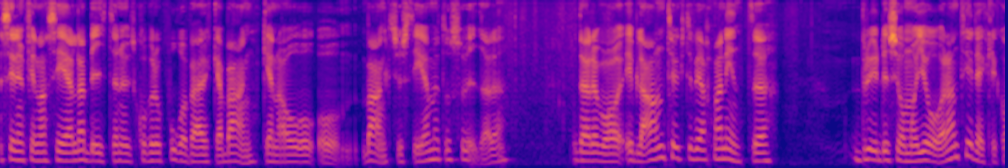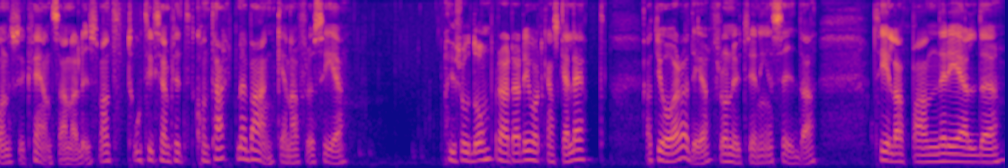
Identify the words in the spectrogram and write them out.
ser den finansiella biten ut? Kommer det att påverka bankerna och, och banksystemet och så vidare? Där det var, ibland tyckte vi att man inte brydde sig om att göra en tillräcklig konsekvensanalys. Man tog till exempel inte kontakt med bankerna för att se hur såg de på det här? Det hade varit ganska lätt att göra det från utredningens sida. Till att man när det gällde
